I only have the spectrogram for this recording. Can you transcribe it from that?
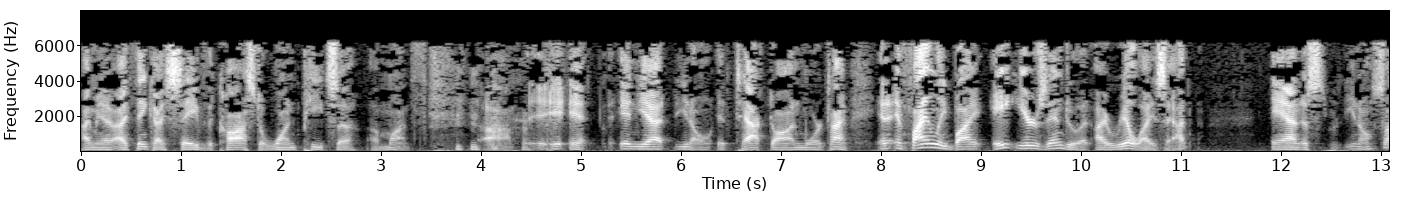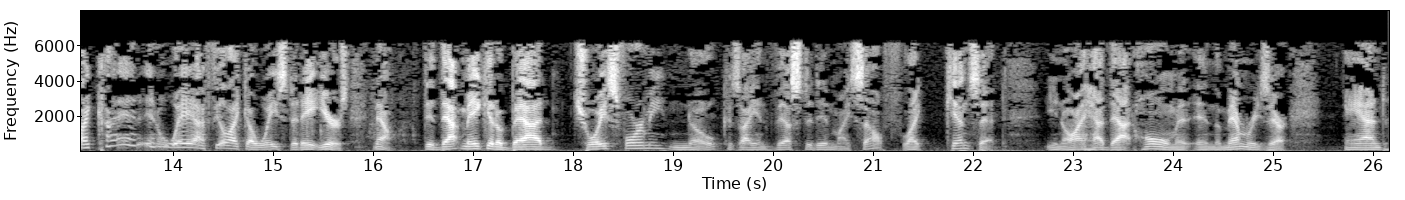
I mean, I think I saved the cost of one pizza a month, um, it, it, and yet, you know, it tacked on more time. And, and finally, by eight years into it, I realized that, and it's, you know, so I kind of, in a way, I feel like I wasted eight years. Now, did that make it a bad choice for me? No, because I invested in myself, like Ken said. You know, I had that home and, and the memories there. And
